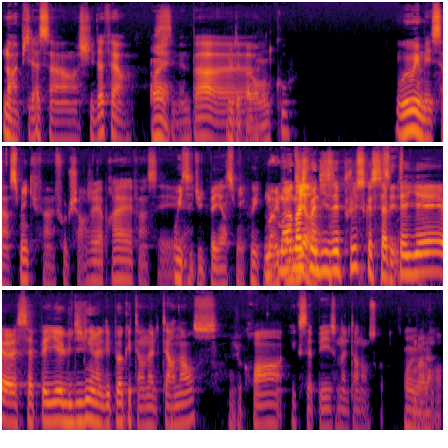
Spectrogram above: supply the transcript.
Non, et puis là, c'est un chiffre d'affaires. Ouais. C'est même pas. Oui, t'as euh, pas vraiment de coût. Oui, oui, mais c'est un SMIC. Il faut le charger après. C'est. Oui, si tu te payes un SMIC, oui. Moi, je me disais plus que ça payait, euh, ça payait. Ludivine à l'époque était en alternance, je crois, et que ça payait son alternance, quoi. Oui, Voilà. voilà.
